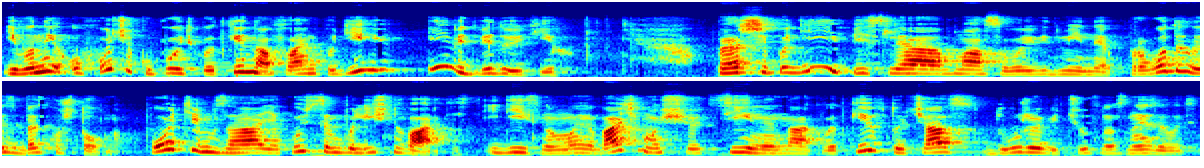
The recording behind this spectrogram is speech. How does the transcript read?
і вони охоче купують квитки на офлайн події і відвідують їх. Перші події після масової відміни проводились безкоштовно, потім за якусь символічну вартість. І дійсно, ми бачимо, що ціни на квитки в той час дуже відчутно знизились.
